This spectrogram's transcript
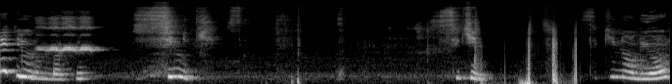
Ne diyorum bakın? Sinik. Skin. Skin oluyor.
